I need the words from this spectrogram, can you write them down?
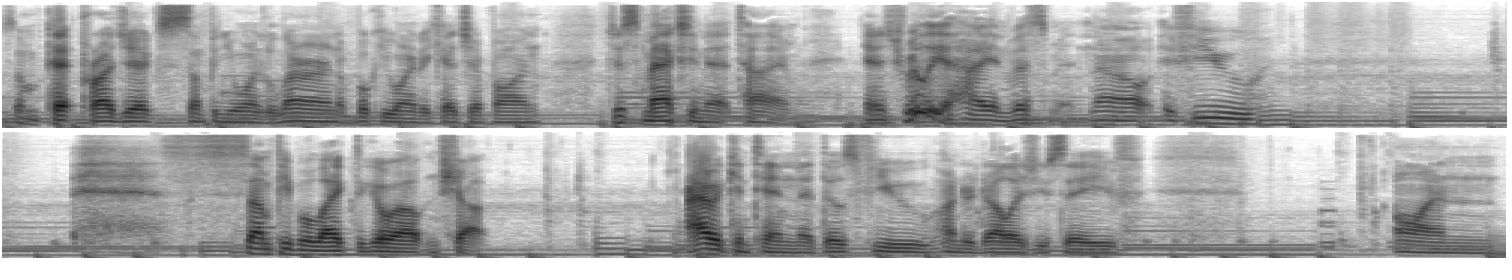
some pet projects, something you wanted to learn, a book you wanted to catch up on, just maxing that time. And it's really a high investment. Now, if you some people like to go out and shop. I would contend that those few hundred dollars you save on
